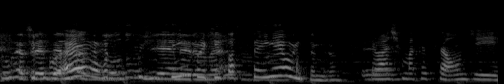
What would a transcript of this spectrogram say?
Tu representa é, todo um Sim, gênero, porque né? só tem eu, entendeu? Eu acho que uma questão de,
